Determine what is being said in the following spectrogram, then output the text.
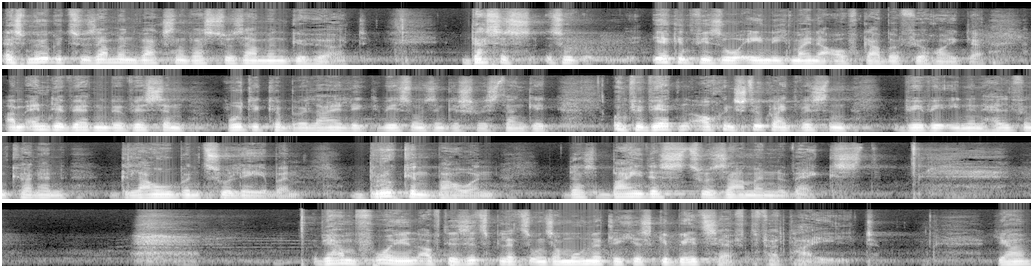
Es möge zusammenwachsen, was zusammengehört. Das ist so, irgendwie so ähnlich meine Aufgabe für heute. Am Ende werden wir wissen, wo die Kabelei liegt, wie es unseren Geschwistern geht. Und wir werden auch ein Stück weit wissen, wie wir ihnen helfen können, Glauben zu leben, Brücken bauen, dass beides zusammenwächst. Wir haben vorhin auf die Sitzplätze unser monatliches Gebetsheft verteilt. Ja,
